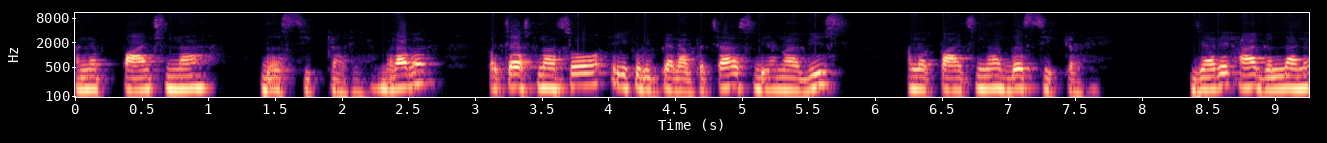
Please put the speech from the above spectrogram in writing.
અને પાંચના દસ સિક્કા છે. બરાબર? પચાસના સો, એક રૂપિયાના પચાસ, બેના વીસ અને પાંચના દસ સિક્કા છે જ્યારે આ ગલ્લાને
